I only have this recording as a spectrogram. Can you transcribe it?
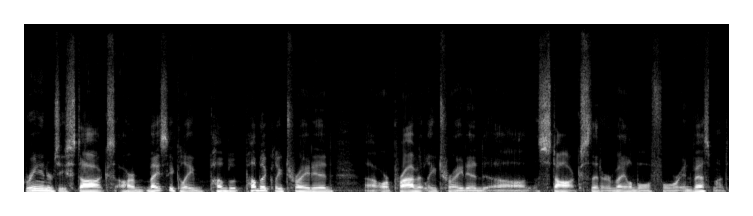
Green energy stocks are basically pub publicly traded uh, or privately traded uh, stocks that are available for investment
